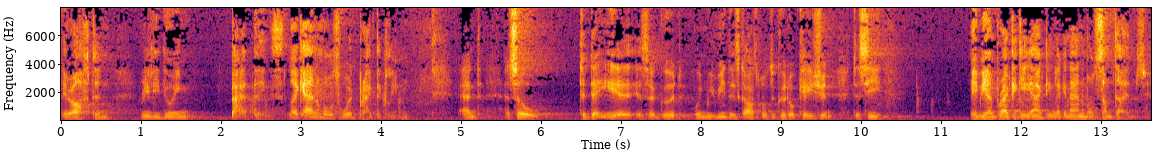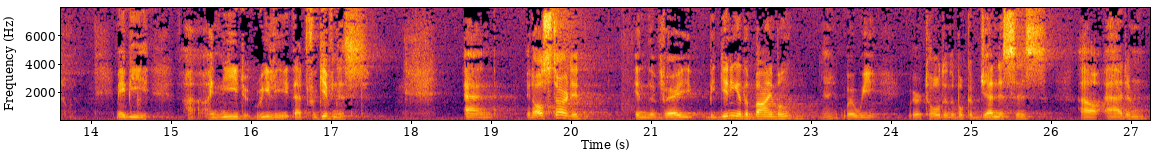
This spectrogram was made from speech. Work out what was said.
They're often really doing bad things, like animals would practically. And and so today is a good when we read this gospel, it's a good occasion to see Maybe I'm practically acting like an animal sometimes. You know. Maybe uh, I need really that forgiveness. And it all started in the very beginning of the Bible, eh, where we, we are told in the book of Genesis how Adam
